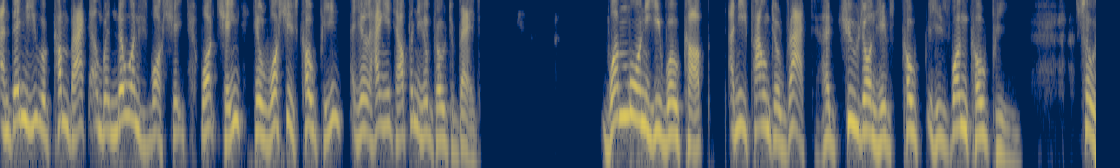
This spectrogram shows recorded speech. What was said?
And then he would come back, and when no one is washing, watching, he'll wash his kopin, he'll hang it up, and he'll go to bed. One morning he woke up and he found a rat had chewed on his cop, his one kopin. So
